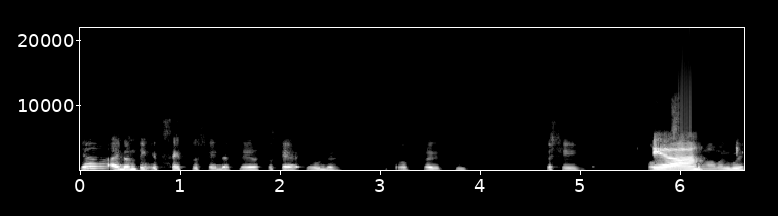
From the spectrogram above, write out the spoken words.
ya I don't think it's safe to say that there terus kayak ya udah gitu let it be itu sih kalau Iya. pengalaman gue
